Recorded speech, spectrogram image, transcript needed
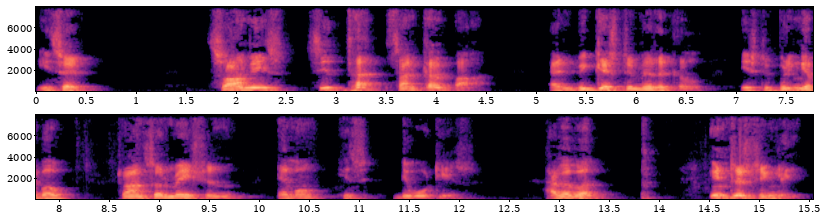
he said, Swami's Siddha Sankalpa and biggest miracle is to bring about transformation among his devotees. However, interestingly,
